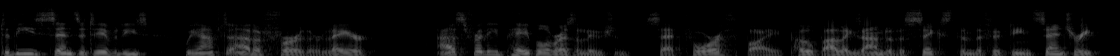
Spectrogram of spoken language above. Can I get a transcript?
To these sensitivities, we have to add a further layer. As for the papal resolution, set forth by Pope Alexander VI in the 15th century,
